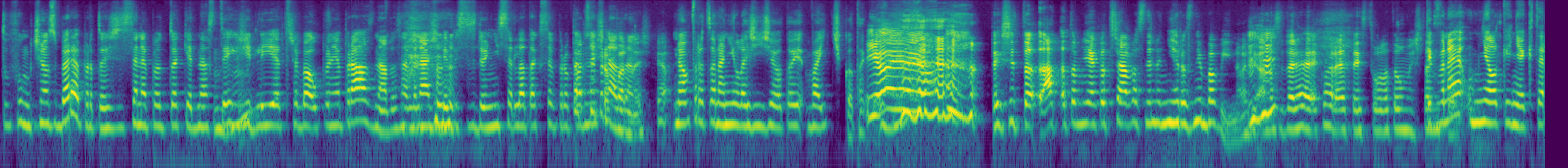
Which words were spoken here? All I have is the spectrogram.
tu funkčnost bere, protože si se nepletu, tak jedna z těch mm-hmm. židlí je třeba úplně prázdná. To znamená, že kdyby si do ní sedla, tak se propadneš, tak propadneš na zem. No, proto na ní leží, že jo, to je vajíčko. Tak jo, jo, jo. Takže to, a, a, to mě jako třeba vlastně není hrozně baví, no, že mm-hmm. ona se tady jako hraje s touhletou myšlenkou. Tak ona je umělkyně, která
